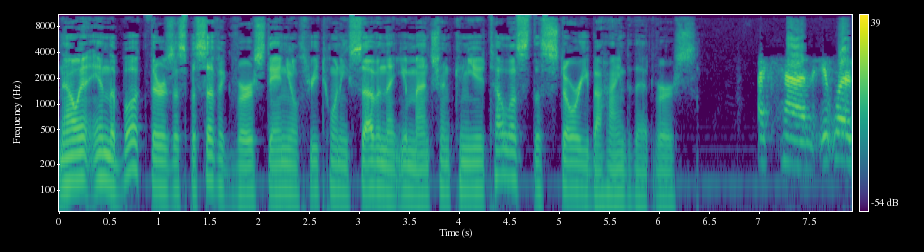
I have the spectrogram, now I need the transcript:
Now, in the book, there's a specific verse, Daniel 3:27, that you mentioned. Can you tell us the story behind that verse? I can. It was.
